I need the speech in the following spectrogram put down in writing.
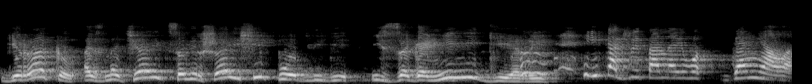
Геракл означает совершающий подвиги из-за гонений Геры, И как же это она его гоняла?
